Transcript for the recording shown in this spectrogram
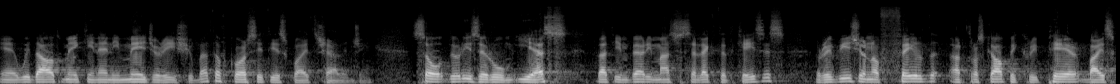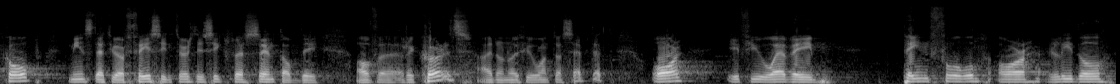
uh, without making any major issue, but of course it is quite challenging. So there is a room, yes, but in very much selected cases, revision of failed arthroscopic repair by scope means that you are facing 36% of the of uh, recurrence. I don't know if you want to accept that. Or if you have a painful or little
